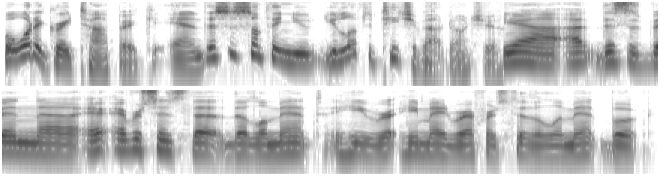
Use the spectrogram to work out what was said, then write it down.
well, what a great topic. And this is something you, you love to teach about, don't you? Yeah, I, this has been uh, ever since the the lament. He re- he made reference to the lament book.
